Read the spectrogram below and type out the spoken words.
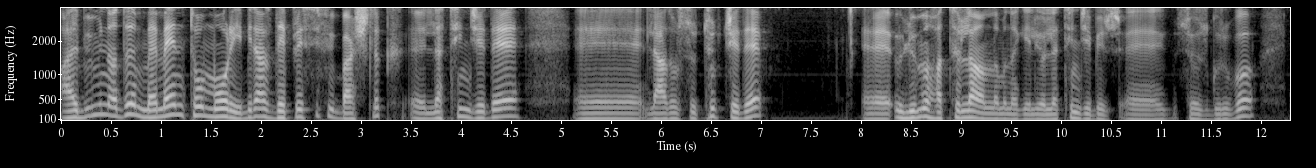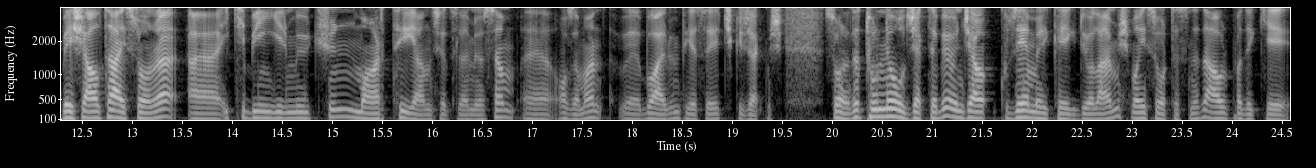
Albümün adı Memento Mori. Biraz depresif bir başlık. E, Latince'de e, daha doğrusu Türkçe'de e, ölümü hatırla anlamına geliyor Latince bir e, söz grubu. 5-6 ay sonra e, 2023'ün Mart'ı yanlış hatırlamıyorsam e, o zaman e, bu albüm piyasaya çıkacakmış. Sonra da turne olacak tabii. Önce Kuzey Amerika'ya gidiyorlarmış. Mayıs ortasında da Avrupa'daki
